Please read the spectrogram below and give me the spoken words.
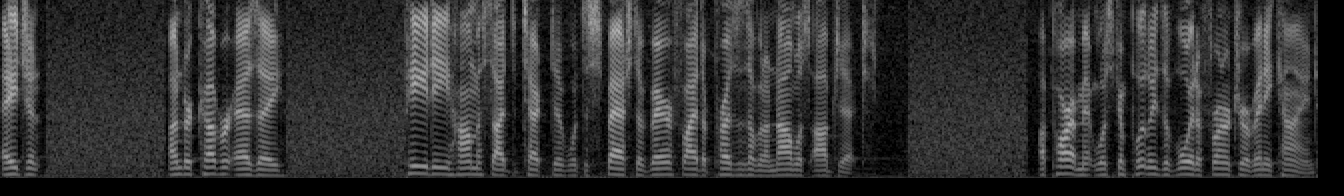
Agent undercover as a PD homicide detective was dispatched to verify the presence of an anomalous object. Apartment was completely devoid of furniture of any kind.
